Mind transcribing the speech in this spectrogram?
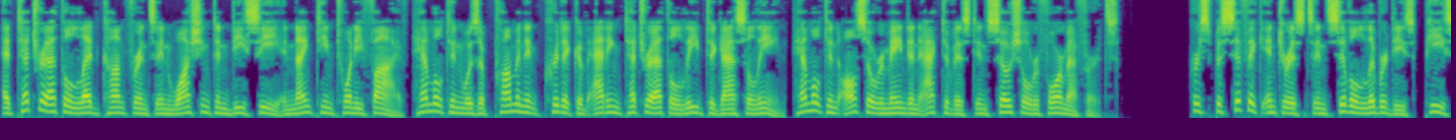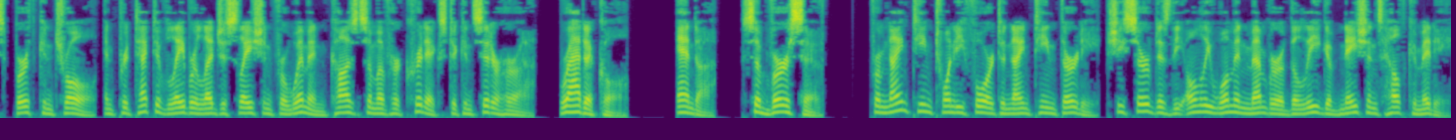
At Tetraethyl Lead Conference in Washington, D.C. in 1925, Hamilton was a prominent critic of adding tetraethyl lead to gasoline. Hamilton also remained an activist in social reform efforts. Her specific interests in civil liberties, peace, birth control, and protective labor legislation for women caused some of her critics to consider her a «radical» and a «subversive». From 1924 to 1930, she served as the only woman member of the League of Nations Health Committee.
